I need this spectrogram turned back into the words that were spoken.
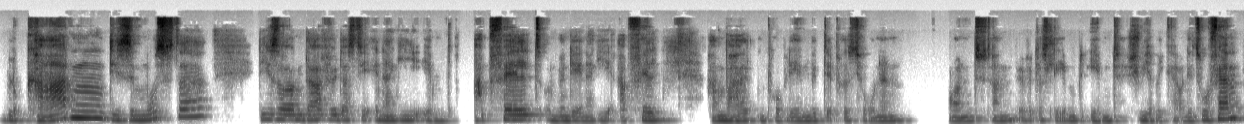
Blockaden, diese Muster, die sorgen dafür, dass die Energie eben abfällt. Und wenn die Energie abfällt, haben wir halt ein Problem mit Depressionen. Und dann wird das Leben eben schwieriger. Und insofern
